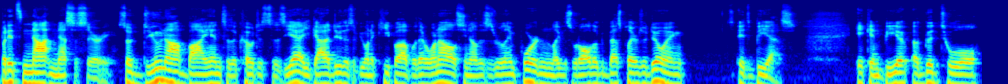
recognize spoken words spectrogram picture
But it's not necessary. So do not buy into the coach that says, yeah, you got to do this if you want to keep up with everyone else. You know, this is really important. Like, this is what all the best players are doing. It's BS. It can be a, a good tool,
